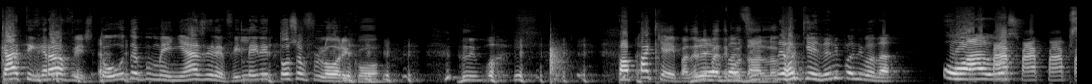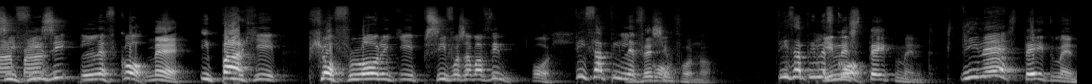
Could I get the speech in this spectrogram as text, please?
Κάτι γράφεις. το ούτε που με νοιάζει, ρε φίλε, είναι τόσο φλόρικο. Λοιπόν, Παπάκια είπα, δεν Ρε, είπα τίποτα Μπατζή, άλλο. Ναι, οκ, δεν είπα τίποτα. Ο άλλος Πα, πα, πα, πα, ψηφίζει λευκό. Ναι. Υπάρχει πιο φλόρικη ψήφος από αυτήν; Όχι. Τι θα πει λευκό; Δεν συμφωνώ. Τι θα πει λευκό; Είναι statement. Τι είναι; Statement.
